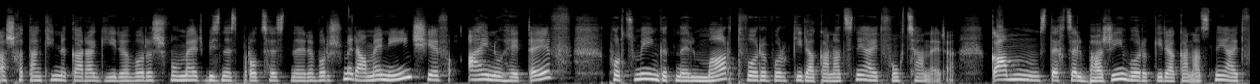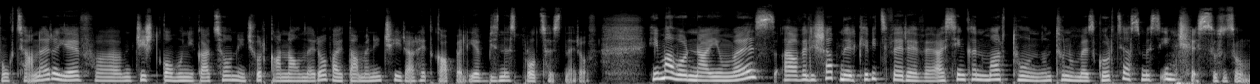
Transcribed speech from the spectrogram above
աշխատանքի նկարագիրը որոշվում էր բիզնես process-ները որոշվում էր ամեն ինչ եւ այնուհետեւ փորձում էին գտնել մարդ, որը որ կիրականացնի այդ ֆունկցիաները, կամ ստեղծել բաժին, որը կիրականացնի այդ ֆունկցիաները եւ ճիշտ կոմունիկացիոն ինչ որ կանալներով այդ ամեն ինչը իրար հետ կապել եւ բիզնես process-ներով։ Հիմա որ նայում ես, ավելի շատ ներքևից վերև է, այսինքն մարդուն ընդունում ես գործի, ասում ես ինչ ես ուզում,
